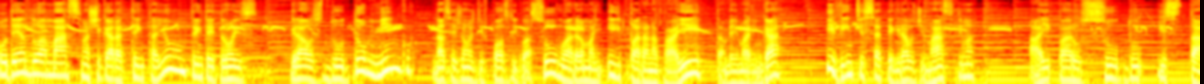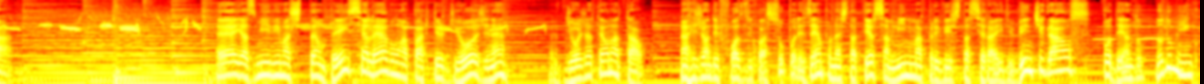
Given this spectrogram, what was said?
Podendo a máxima chegar a 31, 32 graus no domingo, nas regiões de Foz do Iguaçu, Moarama e Paranavaí, também Maringá e 27 graus de máxima aí para o sul do estado. É, e as mínimas também se elevam a partir de hoje, né? De hoje até o Natal. Na região de Foz do Iguaçu, por exemplo, nesta terça mínima prevista será de 20 graus, podendo no domingo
